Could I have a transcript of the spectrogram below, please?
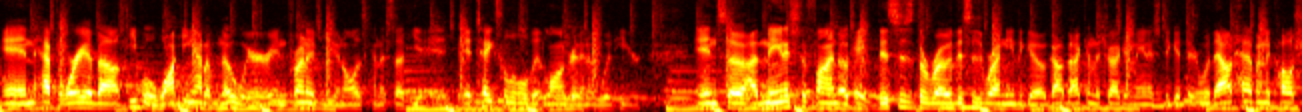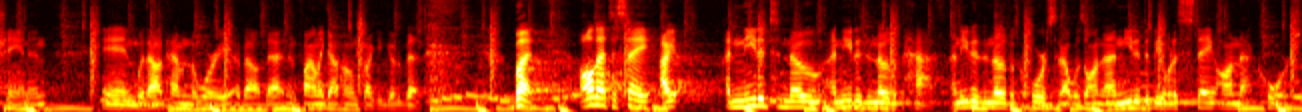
and have to worry about people walking out of nowhere in front of you and all this kind of stuff, it, it, takes a little bit longer than it would here. And so I managed to find, okay, this is the road, this is where I need to go. Got back in the truck and managed to get there without having to call Shannon and without having to worry about that, and finally got home so I could go to bed. but all that to say, I, I needed to know I needed to know the path. I needed to know the course that I was on, and I needed to be able to stay on that course.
